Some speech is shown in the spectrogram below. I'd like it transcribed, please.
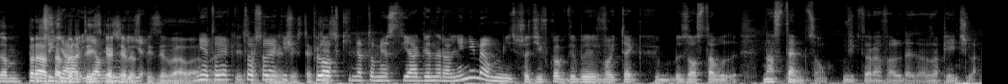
tam prasa Znaczy, ja- brytyjska ja bym- się rozpisywała. Nie, to, no, jak, to są jakieś, takie- plotki, natomiast ja generalnie nie miałbym nic przeciwko, gdyby Wojtek został następcą Wiktora Waldeza za 5 lat.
